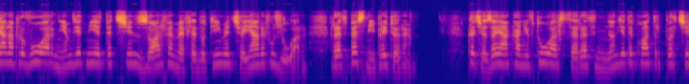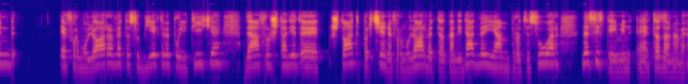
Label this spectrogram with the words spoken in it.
janë aprovuar 11.800 zarfe me fletvotime që janë refuzuar, rreth 5.000 prej tyre. KQZ-ja ka njoftuar se rreth 94 për qind e formularëve të subjekteve politike dhe afro 77 për qind e formularëve të kandidatëve janë procesuar në sistemin e të dhënave.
